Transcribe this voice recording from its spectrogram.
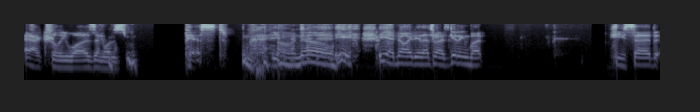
actually was and was pissed. Oh no. he, he had no idea that's what I was getting, but he said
